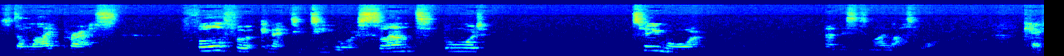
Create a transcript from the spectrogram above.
just a light press. Full foot connected to your slant board. Two more, and this is my last one. Okay,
